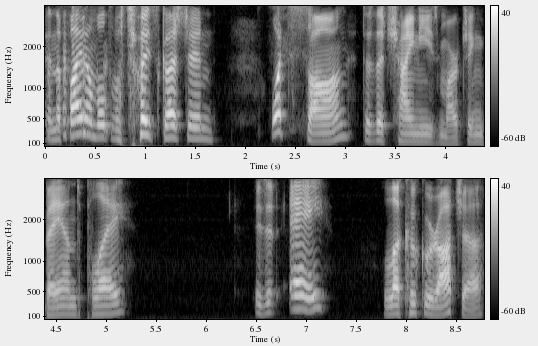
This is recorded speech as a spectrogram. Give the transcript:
and the final multiple choice question What song does the Chinese marching band play? Is it A, La Cucaracha,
